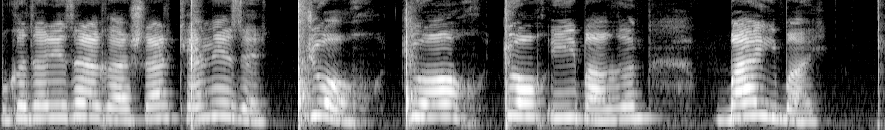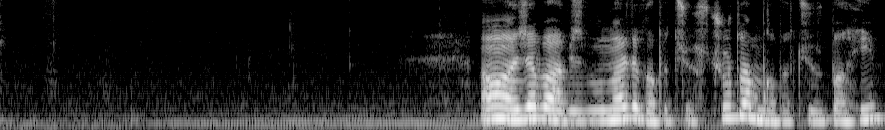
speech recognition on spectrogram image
Bu kadar yeter arkadaşlar. Kendinize çok çok çok iyi bakın. Bay bay. Ama acaba biz bunları da kapatıyoruz. Şuradan mı kapatıyoruz bakayım.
